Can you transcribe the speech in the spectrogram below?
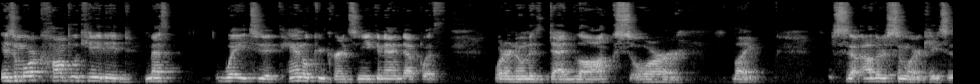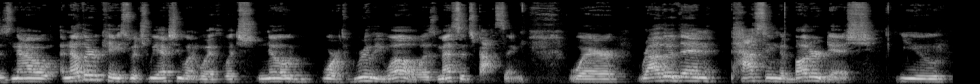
is a more complicated method way to handle concurrency. You can end up with what are known as deadlocks or like other similar cases. Now, another case which we actually went with, which Node worked really well, was message passing, where rather than passing the butter dish, you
